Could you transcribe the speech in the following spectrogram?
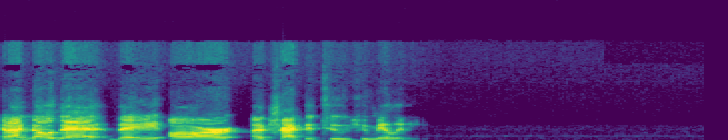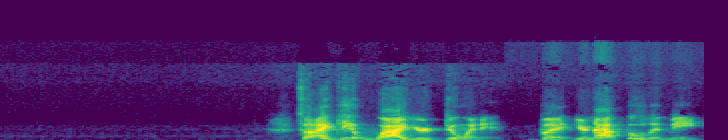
and I know that they are attracted to humility. So I get why you're doing it, but you're not fooling me.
